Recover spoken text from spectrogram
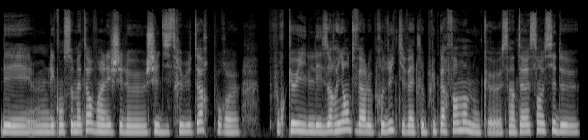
les, consommateurs vont aller chez le, chez le distributeur pour, pour qu'il les oriente vers le produit qui va être le plus performant. Donc, c'est intéressant aussi de,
